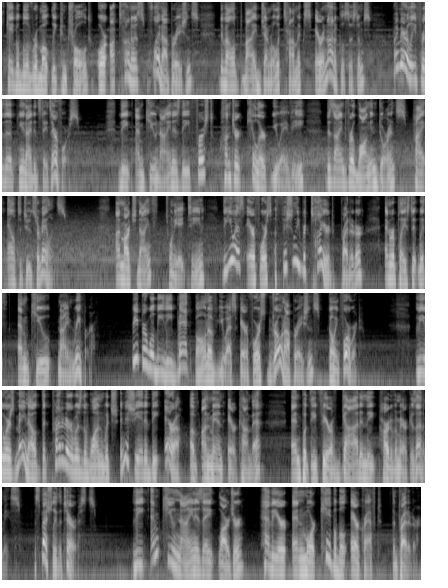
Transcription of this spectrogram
capable of remotely controlled or autonomous flight operations developed by General Atomics Aeronautical Systems, primarily for the United States Air Force. The MQ-9 is the first hunter-killer UAV designed for long-endurance, high-altitude surveillance. On March 9, 2018, the U.S. Air Force officially retired Predator and replaced it with MQ-9 Reaper. Reaper will be the backbone of U.S. Air Force drone operations going forward. Viewers may note that Predator was the one which initiated the era of unmanned air combat and put the fear of God in the heart of America's enemies, especially the terrorists. The MQ-9 is a larger, heavier, and more capable aircraft than Predator.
